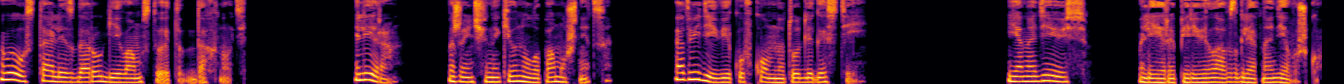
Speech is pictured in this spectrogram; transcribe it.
Вы устали с дороги, и вам стоит отдохнуть. Лира, женщина кивнула помощнице, отведи Вику в комнату для гостей. Я надеюсь, Лира перевела взгляд на девушку,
